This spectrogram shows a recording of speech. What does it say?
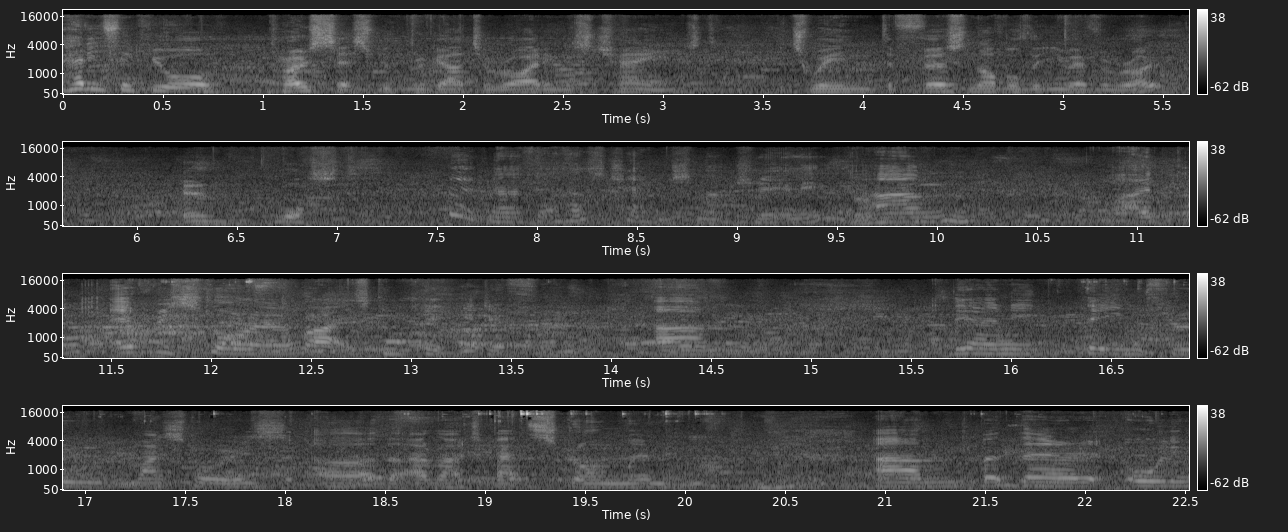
how do you think your process with regard to writing has changed between the first novel that you ever wrote and Lost? I don't know if it has changed much really. No? Um, I, every story I write is completely different. Um, the only theme through my stories are that I write about strong women. Um, but they're all in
